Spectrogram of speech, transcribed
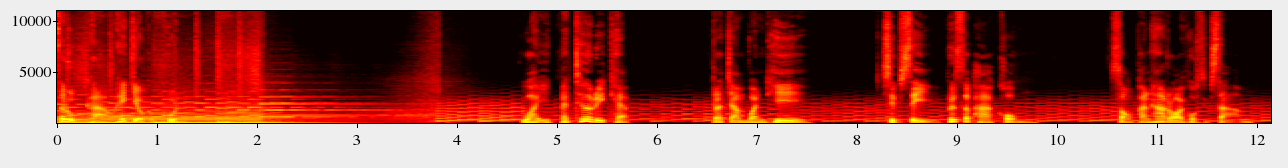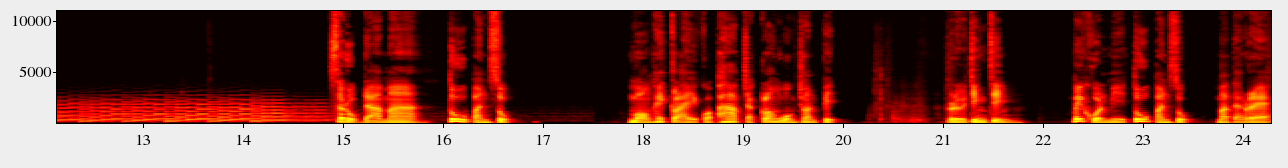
สรุปข่าวให้เกี่ยวกับคุณ Why It Matter Recap ประจำวันที่ 14 พฤษภาคม 2563 สรุปดราม่า ตู้ปันสุก มองให้ไกลกว่าภาพจากกล้องวงจรปิด หรือจริงๆ ไม่ควรมีตู้ปันสุกมาแต่แรก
